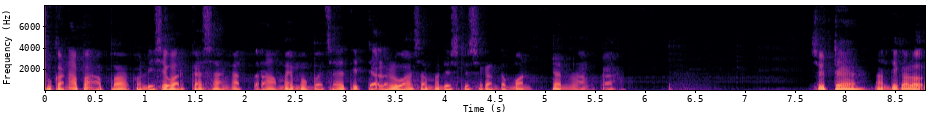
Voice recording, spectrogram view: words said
Bukan apa-apa, kondisi warga sangat ramai membuat saya tidak leluasa mendiskusikan temuan dan langkah. Sudah, nanti kalau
